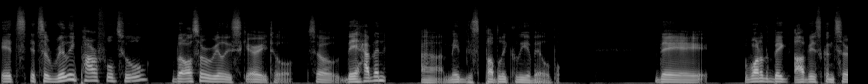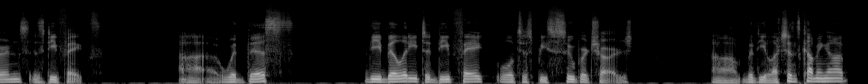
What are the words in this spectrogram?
it's it's a really powerful tool, but also a really scary tool. So they haven't uh, made this publicly available. They one of the big obvious concerns is deepfakes. Uh, with this, the ability to deepfake will just be supercharged. Um, with the elections coming up,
